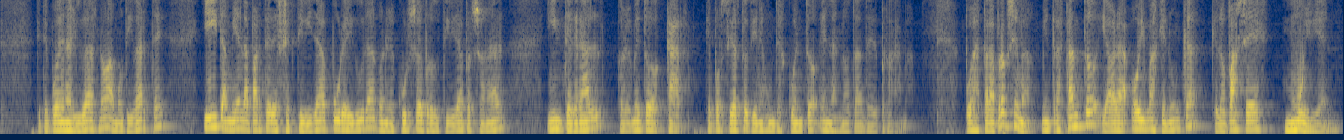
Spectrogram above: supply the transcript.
que te pueden ayudar ¿no? a motivarte y también la parte de efectividad pura y dura con el curso de productividad personal integral con el método CAR que por cierto tienes un descuento en las notas del programa. Pues hasta la próxima. Mientras tanto, y ahora hoy más que nunca, que lo pases muy bien.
